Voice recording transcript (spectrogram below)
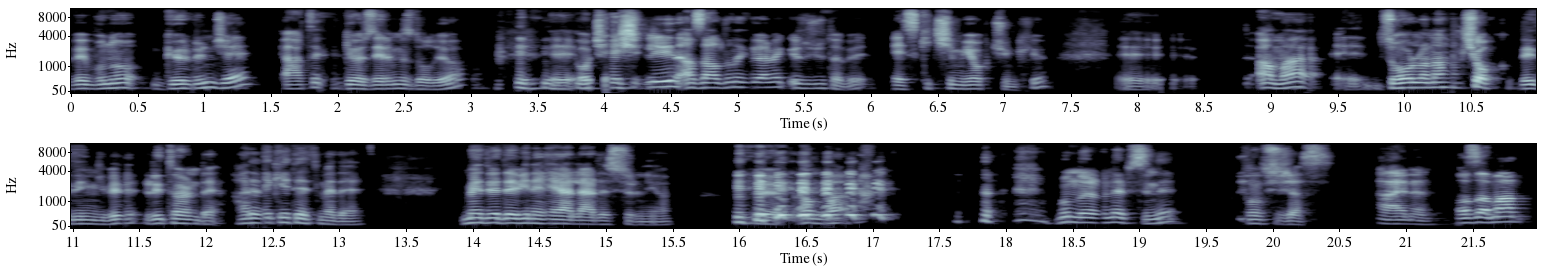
ve bunu görünce artık gözlerimiz doluyor. E, o çeşitliliğin azaldığını görmek üzücü tabii. Eski çim yok çünkü. E, ama e, zorlanan çok dediğin gibi return'de, hareket etmede. Medvedev yine yerlerde sürünüyor. E, ama bunların hepsini konuşacağız. Aynen. O zaman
